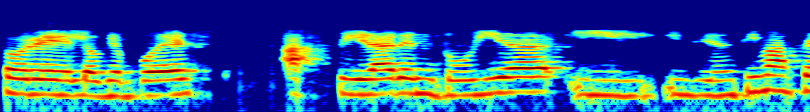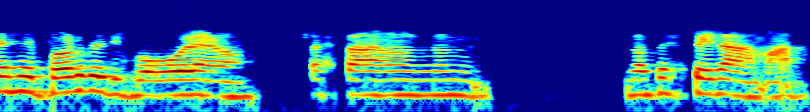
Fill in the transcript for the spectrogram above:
sobre lo que puedes aspirar en tu vida y, y si encima haces deporte, tipo, bueno, ya está, no, no se espera más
